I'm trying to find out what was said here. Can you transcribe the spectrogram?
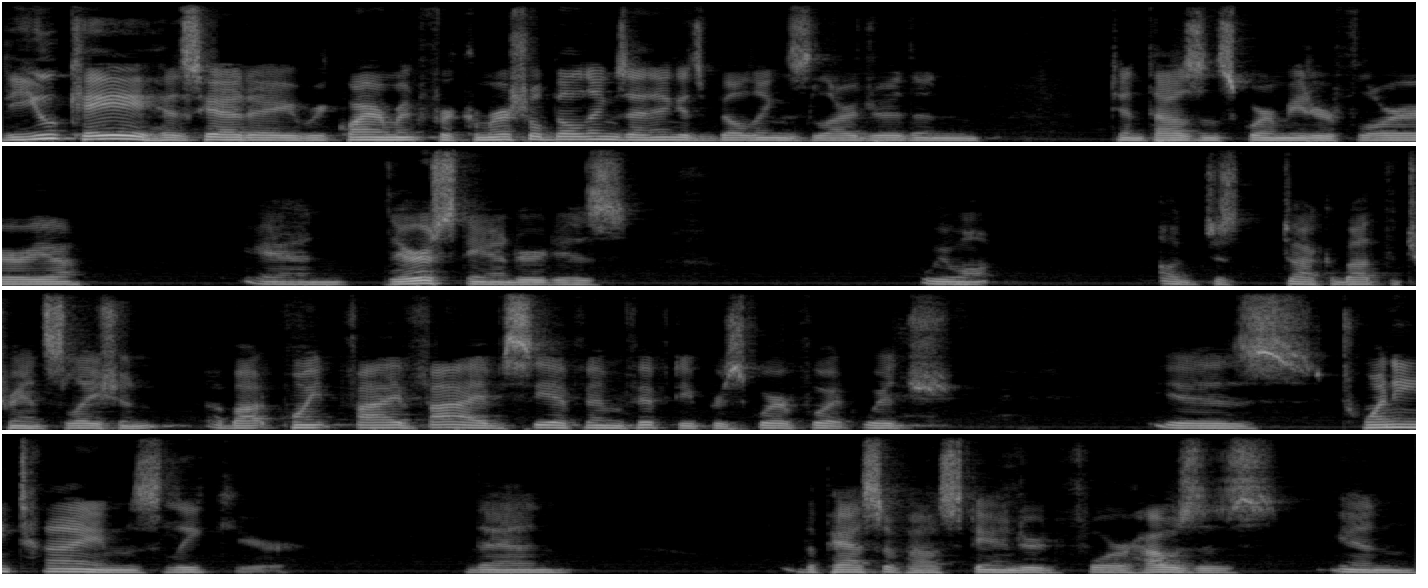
the UK has had a requirement for commercial buildings. I think it's buildings larger than 10,000 square meter floor area. And their standard is, we won't, I'll just talk about the translation, about 0.55 CFM 50 per square foot, which is 20 times leakier than the passive house standard for houses in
